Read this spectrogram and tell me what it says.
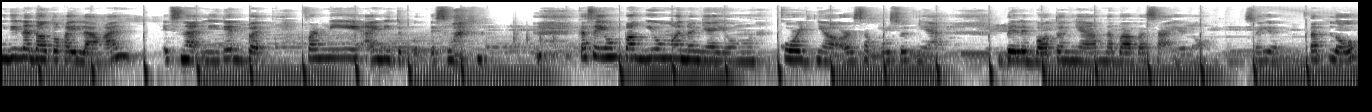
hindi na daw to kailangan. It's not needed. But, for me, I need to put this one. kasi yung pag yung ano niya, yung cord niya or sa puso niya, belly button niya, nababasa yun, oh. So, yun. Tatlo.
